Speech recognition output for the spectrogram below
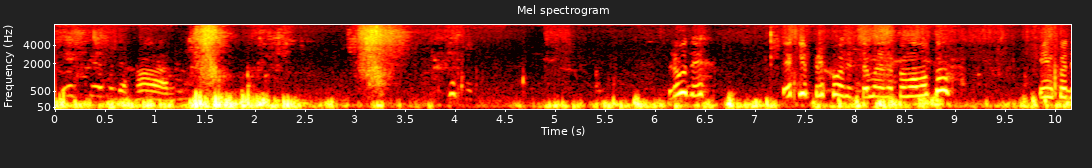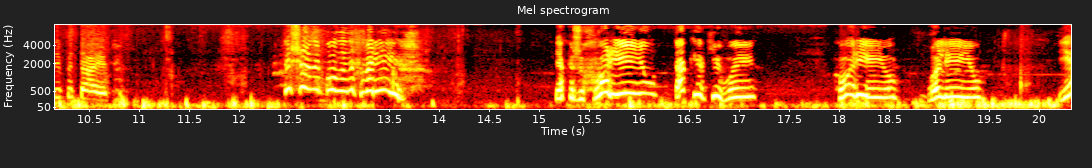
І все буде гарно. Люди, які приходять до мене по молоку, інколи питають, ти що ніколи не хворієш? Я кажу, хворію, так як і ви. Хворію, болію. Є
